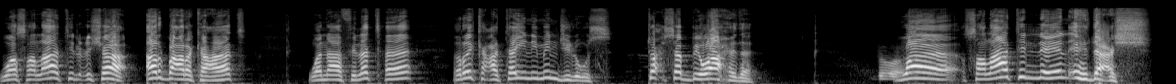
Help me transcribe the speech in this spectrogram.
وصلاة العشاء أربع ركعات ونافلتها ركعتين من جلوس تحسب بواحدة. وصلاة الليل 11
